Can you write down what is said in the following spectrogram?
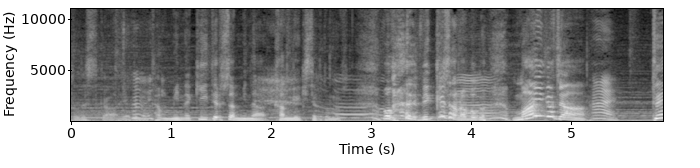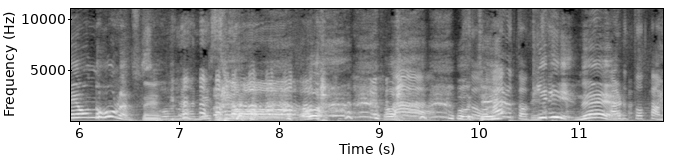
当ですか？いやでも多分みんな聞いてる人はみんな感激してると思います。僕びっくりしたのは僕マイカちゃん。はい低音の方なんですね。そうなんですよ。あー僕そうアルトです。きりね。アルト担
